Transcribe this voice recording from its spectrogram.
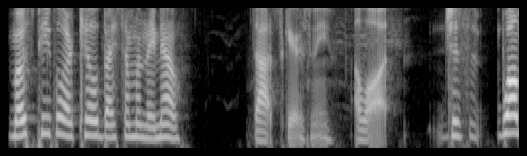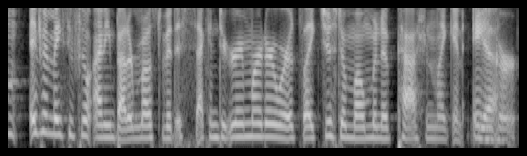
most people are killed by someone they know. That scares me a lot. Just well, if it makes you feel any better, most of it is second degree murder, where it's like just a moment of passion, like an Yeah. anger,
